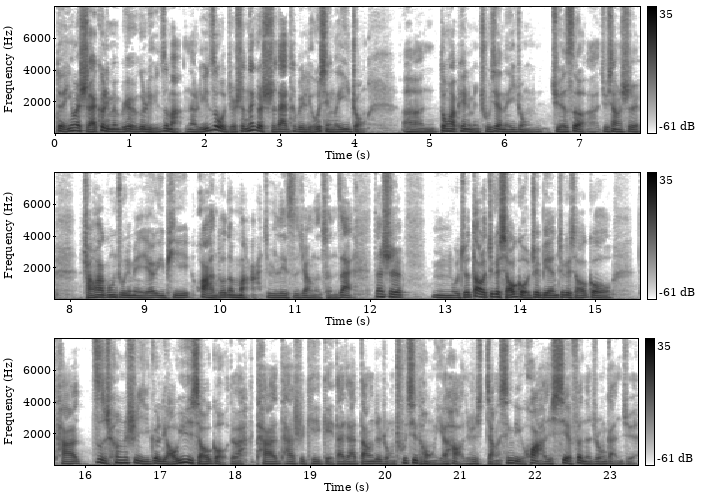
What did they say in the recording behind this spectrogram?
对，因为史莱克里面不是有一个驴子嘛？那驴子我觉得是那个时代特别流行的一种，嗯，动画片里面出现的一种角色啊，就像是长发公主里面也有一匹画很多的马，就是类似这样的存在。但是，嗯，我觉得到了这个小狗这边，这个小狗。它自称是一个疗愈小狗，对吧？它它是可以给大家当这种出气筒也好，就是讲心里话就泄愤的这种感觉。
